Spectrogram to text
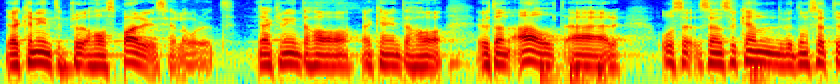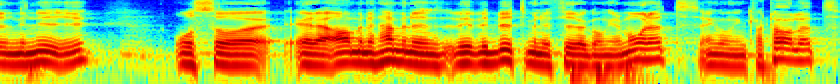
Jag kan inte ha sparris hela året. Jag kan inte ha, jag kan inte ha, utan allt är, och sen, sen så kan de sätter en meny Och så är det, ja men den här menyn, vi, vi byter meny fyra gånger om året, en gång i kvartalet.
